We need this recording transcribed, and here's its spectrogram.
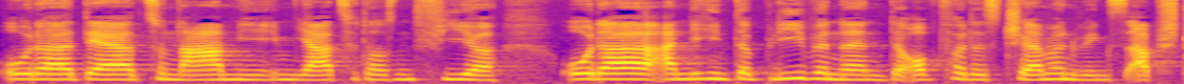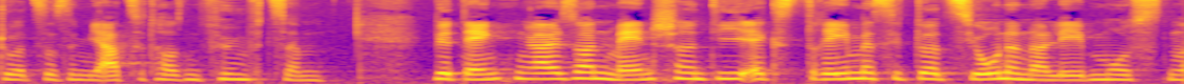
oder der Tsunami im Jahr 2004 oder an die Hinterbliebenen der Opfer des Germanwings-Absturzes im Jahr 2015. Wir denken also an Menschen, die extreme Situationen erleben mussten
